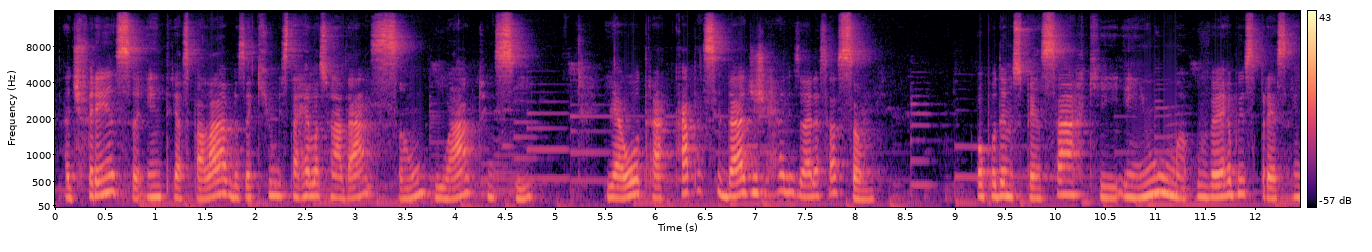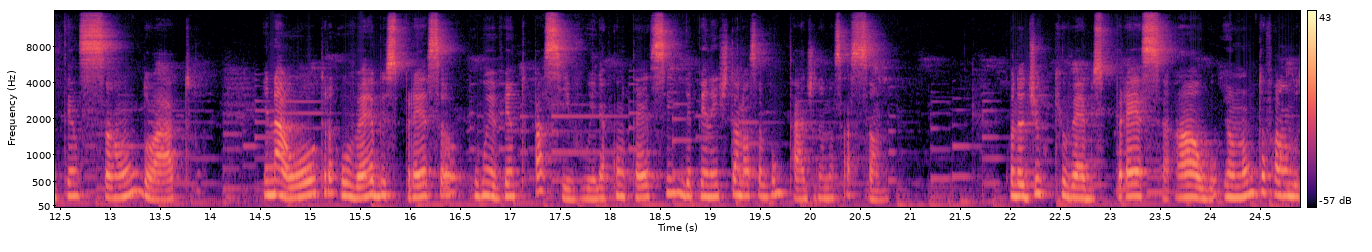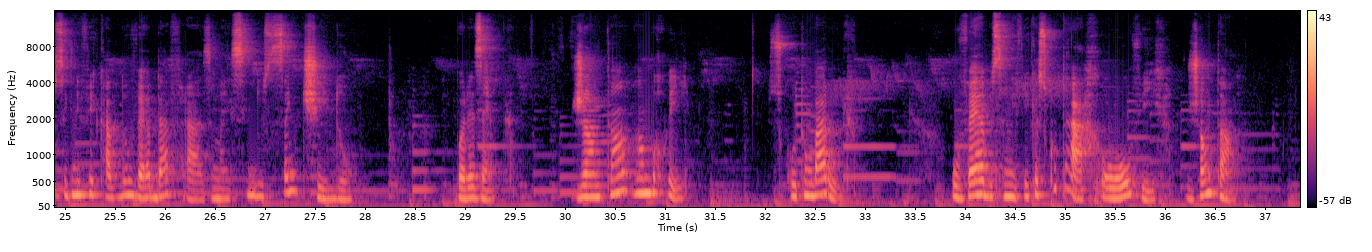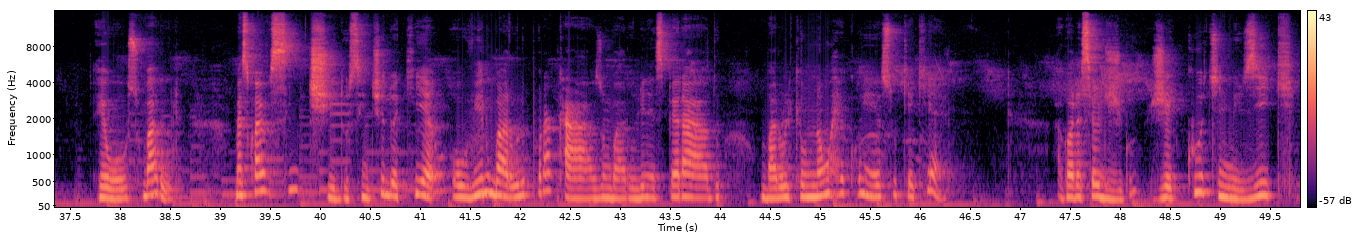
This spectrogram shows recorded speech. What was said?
a diferença entre as palavras é que uma está relacionada à ação, o ato em si, e a outra à capacidade de realizar essa ação. Ou podemos pensar que em uma o verbo expressa a intenção do ato e na outra o verbo expressa um evento passivo, ele acontece independente da nossa vontade, da nossa ação. Quando eu digo que o verbo expressa algo, eu não estou falando do significado do verbo da frase, mas sim do sentido. Por exemplo, j'entends un bruit. Escuta um barulho. O verbo significa escutar ou ouvir. J'entends. Eu ouço o barulho. Mas qual é o sentido? O sentido aqui é ouvir um barulho por acaso, um barulho inesperado, um barulho que eu não reconheço o que, que é. Agora, se eu digo j'écoute une musique,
